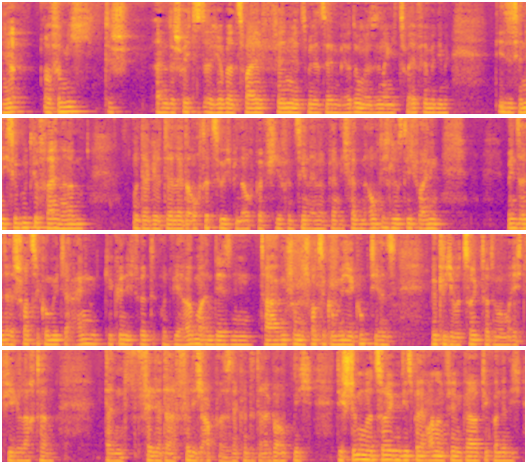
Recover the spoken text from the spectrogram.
Ja, aber für mich das, einer der schwächsten, also ich habe ja zwei Filme jetzt mit derselben Wertung, also es sind eigentlich zwei Filme, die mir dieses Jahr nicht so gut gefallen haben. Und da gehört der leider auch dazu. Ich bin auch bei vier von zehn Leinwandperlen. Ich fand ihn auch nicht lustig, vor allen Dingen, wenn es halt als schwarze Komödie angekündigt wird. Und wir haben an diesen Tagen schon eine schwarze Komödie geguckt, die uns wirklich überzeugt hat und wo wir echt viel gelacht haben. Dann fällt er da völlig ab. Also der konnte da überhaupt nicht die Stimmung erzeugen, die es bei dem anderen Film gab. Die konnte nicht,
